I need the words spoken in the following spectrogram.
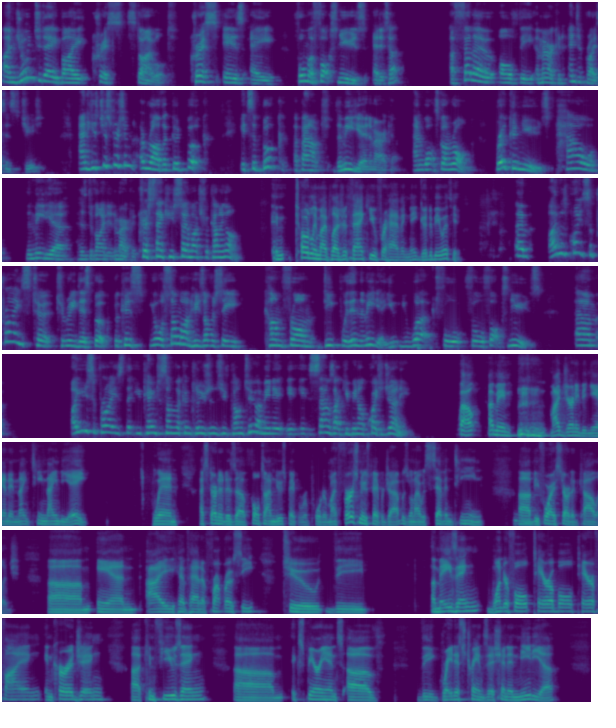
I'm joined today by Chris Stirewalt. Chris is a former Fox News editor, a fellow of the American Enterprise Institute, and he's just written a rather good book. It's a book about the media in America and what's gone wrong. Broken news, how the media has divided America. Chris, thank you so much for coming on. And totally my pleasure. Thank you for having me. Good to be with you. Um, I was quite surprised to to read this book because you're someone who's obviously come from deep within the media. You you worked for for Fox News. Um, are you surprised that you came to some of the conclusions you've come to? I mean, it, it, it sounds like you've been on quite a journey. Well, I mean, my journey began in 1998 when I started as a full time newspaper reporter. My first newspaper job was when I was 17, uh, mm-hmm. uh, before I started college. Um, and I have had a front row seat to the amazing, wonderful, terrible, terrifying, encouraging, uh, confusing um, experience of the greatest transition in media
